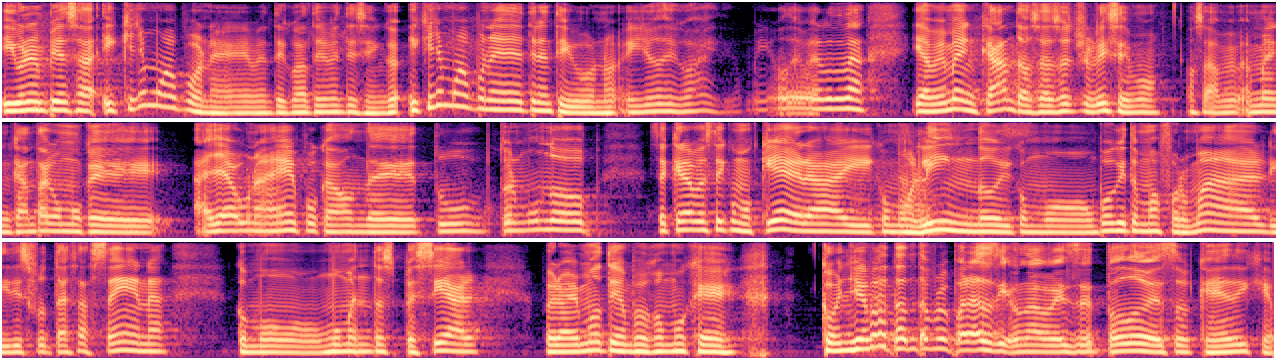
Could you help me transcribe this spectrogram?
Y uno empieza, ¿y qué yo me voy a poner 24 y 25? ¿Y qué yo me voy a poner 31? Y yo digo, ay, Dios mío, de verdad. Y a mí me encanta, o sea, eso es chulísimo. O sea, me encanta como que haya una época donde tú, todo el mundo se quiera vestir como quiera y como lindo y como un poquito más formal y disfrutar esa cena como un momento especial, pero al mismo tiempo como que conlleva tanta preparación a veces todo eso que dije,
